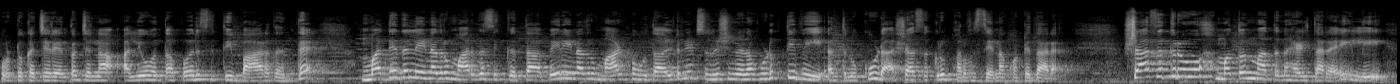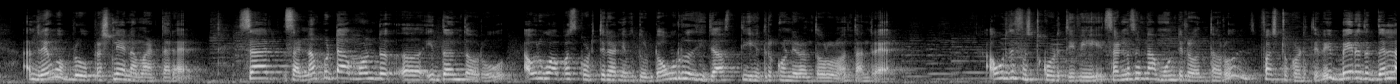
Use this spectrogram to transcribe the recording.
ಕೋರ್ಟು ಕಚೇರಿ ಅಂತ ಜನ ಅಲಿಯುವಂಥ ಪರಿಸ್ಥಿತಿ ಬಾರದಂತೆ ಮಧ್ಯದಲ್ಲಿ ಏನಾದರೂ ಮಾರ್ಗ ಸಿಕ್ಕುತ್ತಾ, ಬೇರೆ ಏನಾದರೂ ಮಾಡಬಹುದಾ ಅಲ್ಟರ್ನೇಟ್ ಸೊಲ್ಯೂಷನ್ ಅನ್ನ ಹುಡುಕ್ತೀವಿ ಅಂತಲೂ ಕೂಡ ಶಾಸಕರು ಭರವಸೆಯನ್ನು ಕೊಟ್ಟಿದ್ದಾರೆ. ಶಾಸಕರು ಮತ್ತೊಂದು ಮಾತನ್ನು ಹೇಳ್ತಾರೆ. ಇಲ್ಲಿ ಅಂದರೆ ಒಬ್ಬರು ಪ್ರಶ್ನೆಯನ್ನು ಮಾಡ್ತಾರೆ. ಸರ್, ಸಣ್ಣ ಪುಟ್ಟ ಅಮೌಂಟ್ ಇದ್ದಂಥವ್ರು ಅವ್ರಿಗೆ ವಾಪಸ್ ಕೊಡ್ತೀರಾ ನೀವು ದುಡ್ಡು? ಅವರು ಜಾಸ್ತಿ ಹೆದರ್ಕೊಂಡಿರೋಂಥವ್ರು ಅಂತಂದರೆ ಅವ್ರದ್ದು ಫಸ್ಟ್ ಕೊಡ್ತೀವಿ. ಸಣ್ಣ ಸಣ್ಣ ಅಮೌಂಟ್ ಇರುವಂಥವ್ರು ಫಸ್ಟ್ ಕೊಡ್ತೀವಿ. ಬೇರೆದದ್ದೆಲ್ಲ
